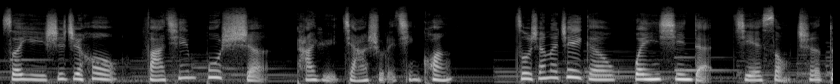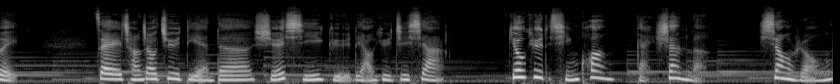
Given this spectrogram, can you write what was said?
所以失智后，法亲不舍他与家属的情况，组成了这个温馨的。接送车队，在长照据点的学习与疗愈之下，忧郁的情况改善了，笑容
